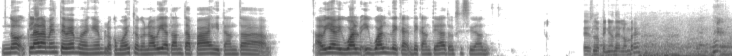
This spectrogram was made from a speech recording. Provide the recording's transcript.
no, claramente vemos ejemplos como esto, que no había tanta paz y tanta... Había igual, igual de, de cantidad de toxicidad. ¿Es la opinión del hombre?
